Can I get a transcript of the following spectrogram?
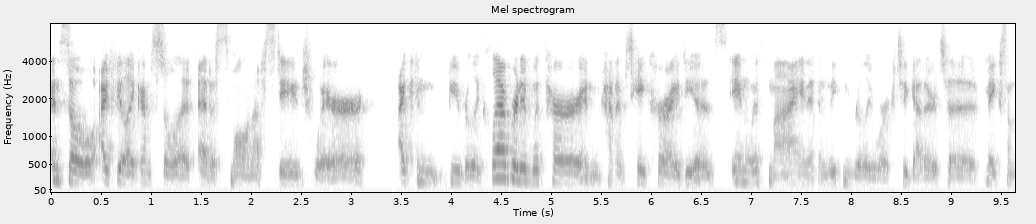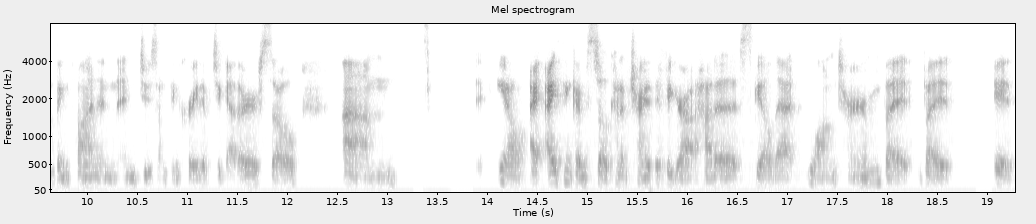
and so I feel like I'm still at, at a small enough stage where I can be really collaborative with her and kind of take her ideas in with mine, and we can really work together to make something fun and, and do something creative together. So um, you know, I, I think I'm still kind of trying to figure out how to scale that long term, but but it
